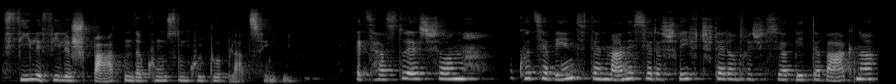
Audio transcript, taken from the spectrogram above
viele, viele Sparten der Kunst und Kultur Platz finden. Jetzt hast du es schon kurz erwähnt, dein Mann ist ja der Schriftsteller und Regisseur Peter Wagner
